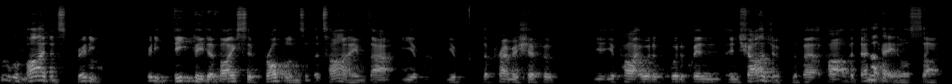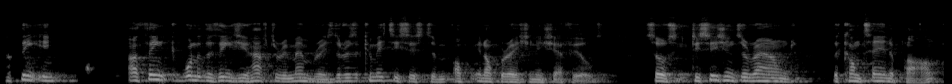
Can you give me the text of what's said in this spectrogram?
we were mired in some really really deeply divisive problems at the time that you, you the premiership of your party would have would have been in charge of for the better part of a decade or so. I think you, I think one of the things you have to remember is there is a committee system op- in operation in Sheffield. So decisions around the container park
